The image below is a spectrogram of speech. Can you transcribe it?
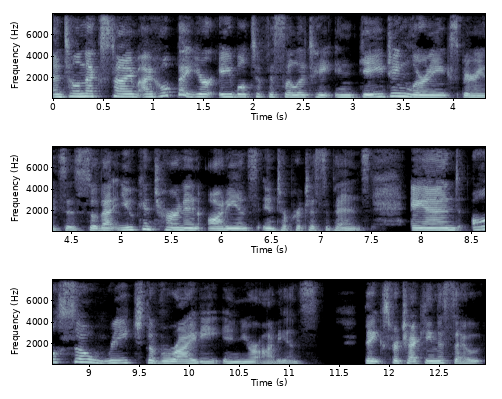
Until next time, I hope that you're able to facilitate engaging learning experiences so that you can turn an audience into participants and also reach the variety in your audience. Thanks for checking this out.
